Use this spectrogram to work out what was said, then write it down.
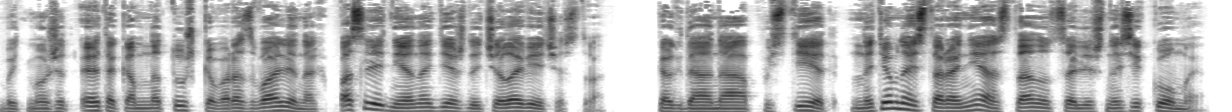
Быть может, эта комнатушка в развалинах – последняя надежда человечества. Когда она опустеет, на темной стороне останутся лишь насекомые.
